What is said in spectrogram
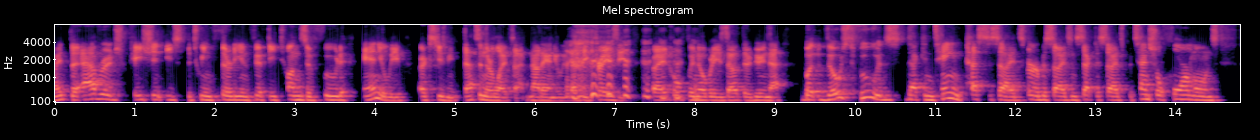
right? The average patient eats between 30 and 50 tons of food annually. excuse me, that's in their lifetime, not annually. That'd be crazy, right? Hopefully nobody's out there doing that. But those foods that contain pesticides, herbicides, insecticides, potential hormones,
